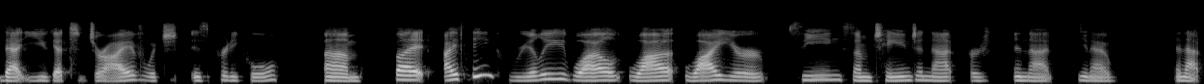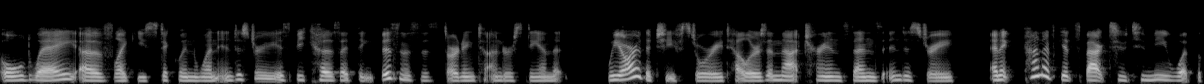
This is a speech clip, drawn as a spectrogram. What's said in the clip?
that you get to drive which is pretty cool. Um, but I think really while why why you're seeing some change in that per, in that, you know, in that old way of like you stick in one industry is because I think business is starting to understand that we are the chief storytellers and that transcends industry. And it kind of gets back to to me what the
